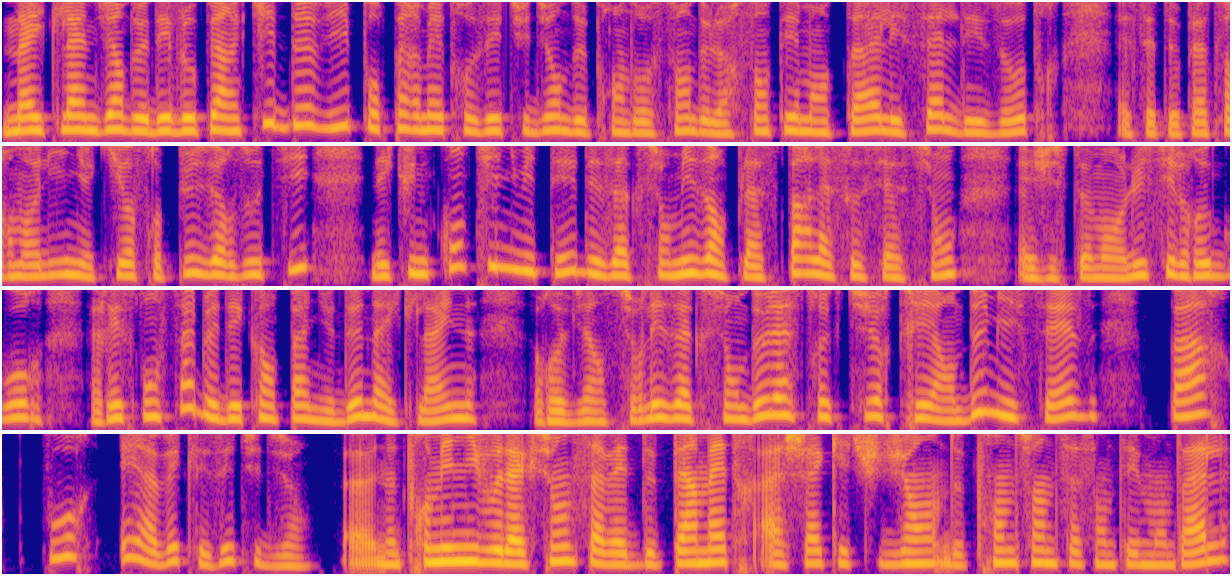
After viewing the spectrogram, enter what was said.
Nightline vient de développer un kit de vie pour permettre aux étudiants de prendre soin de leur santé mentale et celle des autres. Cette plateforme en ligne qui offre plusieurs outils n'est qu'une continuité des actions mises en place par l'association. Justement, Lucille Regour, responsable des campagnes de Nightline, revient sur les actions de la structure créée en 2016 par pour et avec les étudiants. Euh, notre premier niveau d'action, ça va être de permettre à chaque étudiant de prendre soin de sa santé mentale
